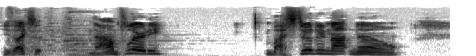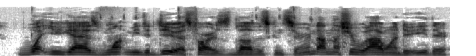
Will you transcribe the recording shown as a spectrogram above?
He likes it. Now I'm flirty. But I still do not know what you guys want me to do as far as love is concerned. I'm not sure what I want to do either.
